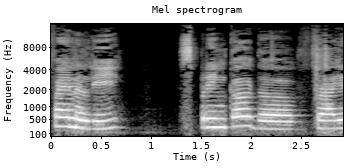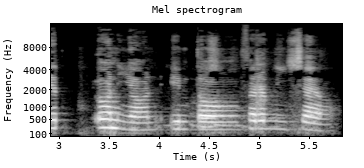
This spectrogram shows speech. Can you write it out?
Finally, sprinkle the fried onion into vermicelli.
